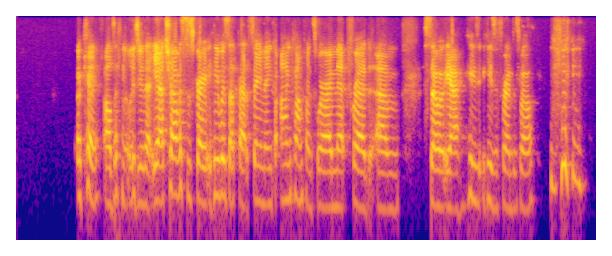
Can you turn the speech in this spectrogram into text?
Okay, I'll definitely do that. Yeah, Travis is great. He was at that same unconference where I met Fred. Um, so yeah, he's he's a friend as well.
